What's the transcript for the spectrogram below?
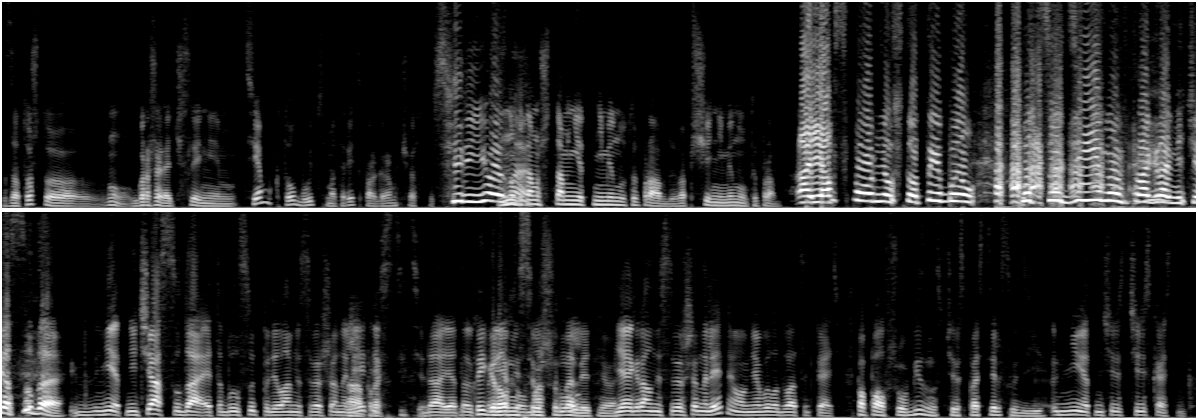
за то, что ну, угрожали отчислением тем, кто будет смотреть программу «Час суда». Серьезно? Ну, потому что там нет ни минуты правды, вообще ни минуты правды. А я вспомнил, что ты был подсудимым в программе «Час суда». Нет, не час суда, это был суд по делам несовершеннолетних. А, простите. Да, я только Ты играл несовершеннолетнего. Я играл несовершеннолетнего, мне было 25. Попал в шоу-бизнес через постель судьи. Нет, не через, через кастинг.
